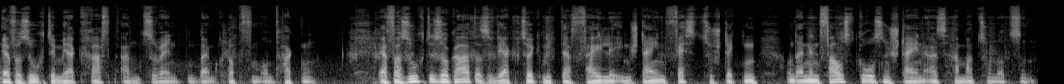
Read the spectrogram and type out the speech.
Er versuchte mehr Kraft anzuwenden beim Klopfen und Hacken. Er versuchte sogar, das Werkzeug mit der Feile im Stein festzustecken und einen faustgroßen Stein als Hammer zu nutzen.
